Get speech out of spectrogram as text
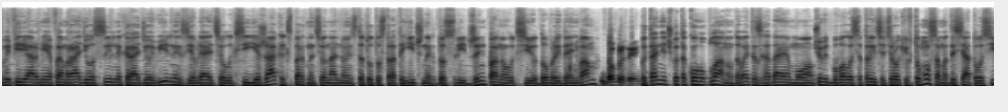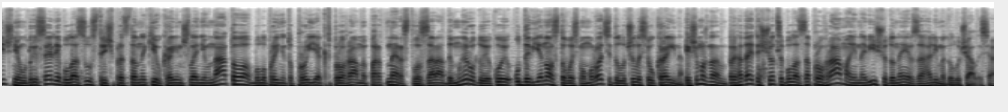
В ефірі Армії FM Радіо Сильних і Радіо Вільних з'являється Олексій Їжак, експерт Національного інституту стратегічних досліджень. Пане Олексію, добрий день вам. Добрий день. Питаннячко такого плану. Давайте згадаємо, що відбувалося 30 років тому. Саме 10 січня у Брюсселі була зустріч представників країн-членів НАТО. Було прийнято проєкт програми партнерство заради миру, до якої у 98-му році долучилася Україна. Якщо можна пригадайте, що це була за програма і навіщо до неї взагалі ми долучалися?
